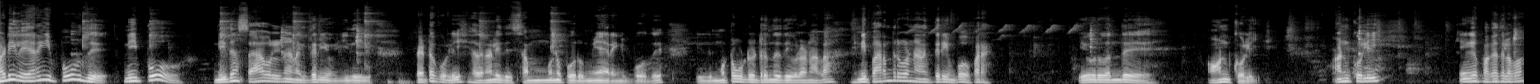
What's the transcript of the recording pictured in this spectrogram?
படியில் இறங்கி போகுது. நீ போ. நீ தான் சேவல்னு எனக்கு தெரியும். இது பெட்டக்கோழி அதனால் இது செம்மன்னு பொறுமையாக இறங்கி போகுது. இது முட்டை விட்டுட்டு இருந்தது இவ்வளோ நாளா? நீ பறந்துருவேன்னு எனக்கு தெரியும். போ பற இவர் வந்து ஆண் கோழி ஆண் கோழி எங்கே பக்கத்தில் வா.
